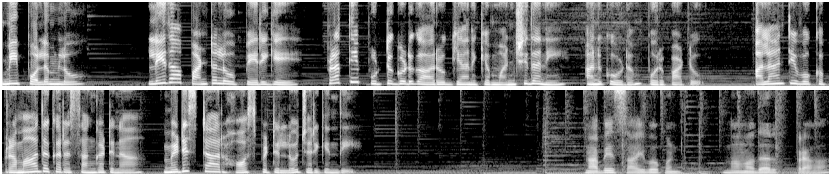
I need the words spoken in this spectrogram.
మీ పొలంలో లేదా పంటలో పెరిగే ప్రతి పుట్టుగొడుగు ఆరోగ్యానికి మంచిదని అనుకోవడం పొరపాటు. అలాంటి ఒక ప్రమాదకర సంఘటన మెడిస్టార్ హాస్పిటల్లో జరిగింది. నా పేరు సాయిబాబు అండి మా మదర్ ప్రభా.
